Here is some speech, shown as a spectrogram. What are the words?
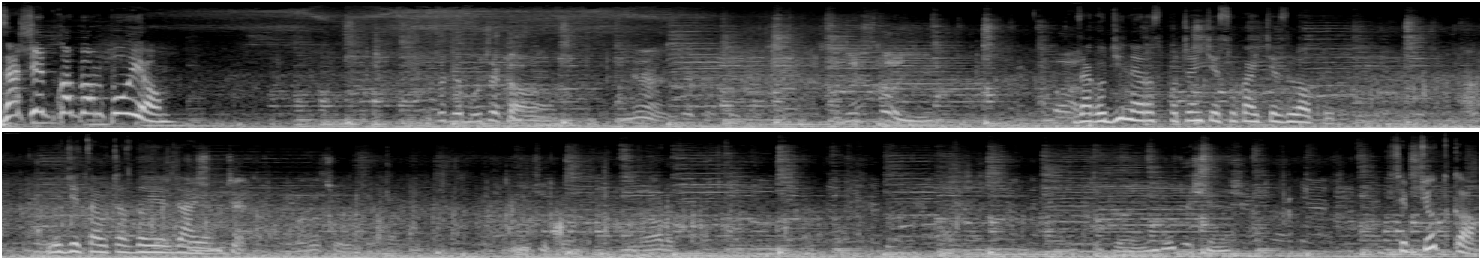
Za szybko pompują. Czekaj, bo ucieka. Nie, czekaj. To już stoi. Za godzinę rozpoczęcie, słuchajcie, z lotu. Ludzie cały czas dojeżdżają. Ucieka, chyba zaczęło uciekać. Ucieka. No ale... No, do 10. Szybciutko.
